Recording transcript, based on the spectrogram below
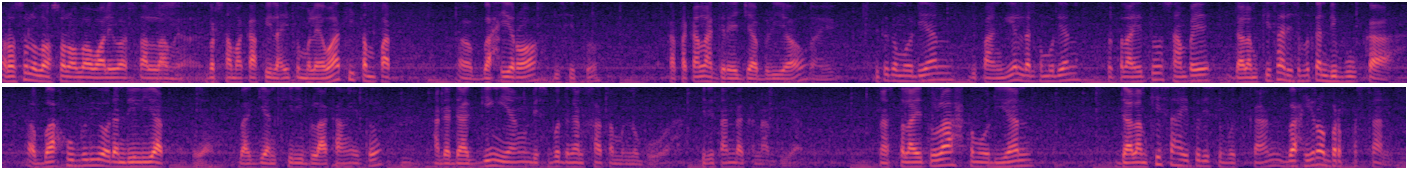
Rasulullah Shallallahu Alaihi Wasallam bersama kafilah itu melewati tempat eh, Bahiro di situ, katakanlah gereja beliau, Baik. itu kemudian dipanggil dan kemudian setelah itu sampai dalam kisah disebutkan dibuka eh, bahu beliau dan dilihat ya bagian kiri belakang itu ada daging yang disebut dengan khatamun nubuwah jadi tanda kenabian. Nah setelah itulah kemudian dalam kisah itu disebutkan Bahiro berpesan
